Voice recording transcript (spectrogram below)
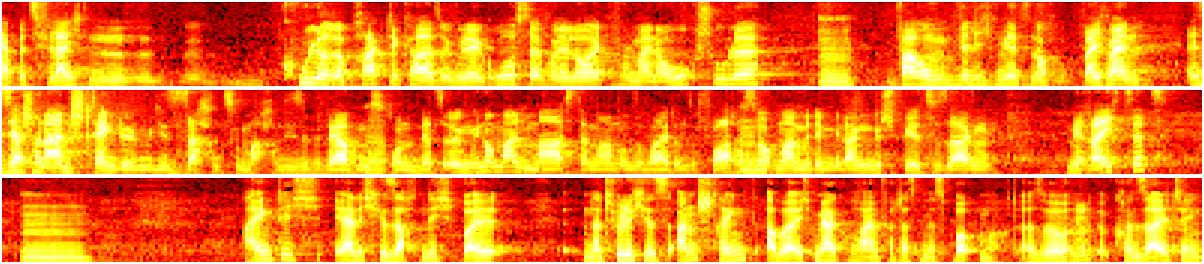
ich habe jetzt vielleicht ein coolere Praktika als irgendwie der Großteil von den Leuten von meiner Hochschule. Mhm. Warum will ich mir jetzt noch, weil ich meine, es ist ja schon anstrengend, irgendwie diese Sachen zu machen, diese Bewerbungsrunden, ja. jetzt irgendwie nochmal einen Master machen und so weiter und so fort. Hast mhm. du auch mal mit dem Gedanken gespielt, zu sagen, mir reicht's jetzt? Mhm. Eigentlich ehrlich gesagt nicht, weil natürlich ist es anstrengend, aber ich merke auch einfach, dass mir es Bock macht. Also mhm. Consulting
